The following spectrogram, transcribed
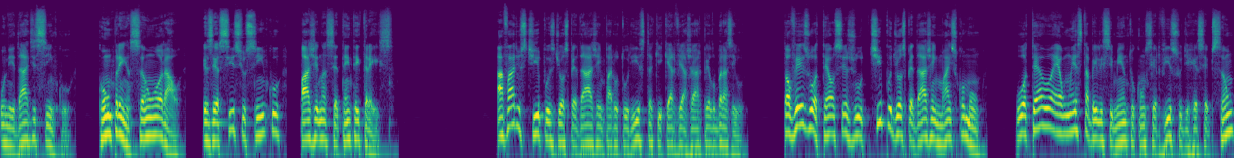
Unidade 5. Compreensão oral. Exercício 5, página 73. Há vários tipos de hospedagem para o turista que quer viajar pelo Brasil. Talvez o hotel seja o tipo de hospedagem mais comum. O hotel é um estabelecimento com serviço de recepção,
